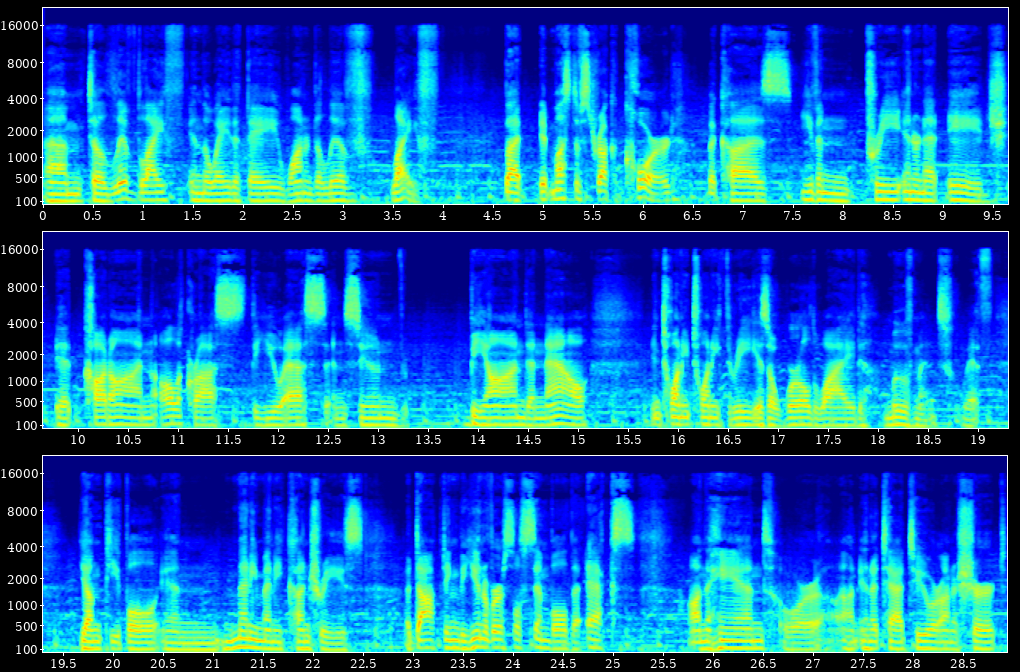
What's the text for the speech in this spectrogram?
um, to live life in the way that they wanted to live life. But it must have struck a chord because even pre internet age, it caught on all across the US and soon beyond. And now in 2023 is a worldwide movement with young people in many, many countries adopting the universal symbol, the X, on the hand or on, in a tattoo or on a shirt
